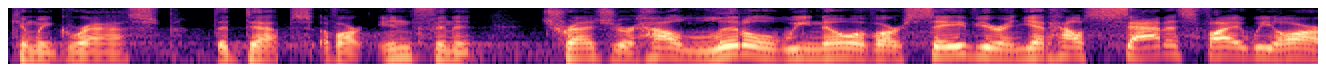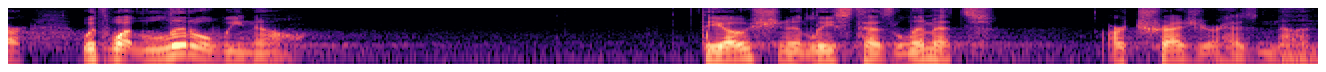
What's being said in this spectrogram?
can we grasp the depths of our infinite treasure, how little we know of our Savior, and yet how satisfied we are with what little we know. The ocean at least has limits, our treasure has none.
